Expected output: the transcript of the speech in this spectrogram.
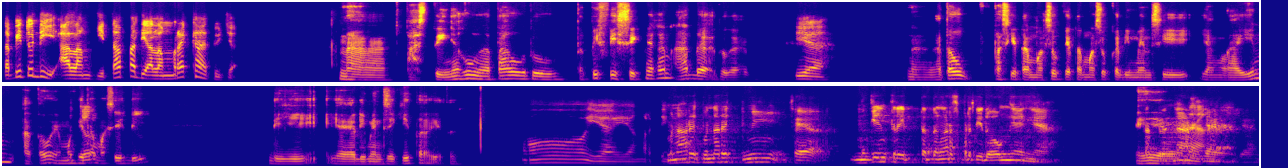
Tapi itu di alam kita apa di alam mereka tuh, Ja? Nah, pastinya aku nggak tahu tuh. Tapi fisiknya kan ada tuh kan. Iya. Nah, nggak tahu pas kita masuk kita masuk ke dimensi yang lain atau emang kita Betul. masih di di ya dimensi kita gitu. Oh iya iya ngerti. Menarik, menarik. Ini kayak mungkin terdengar seperti dongeng ya. Iya. Terdengar Nah. ya, kan?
